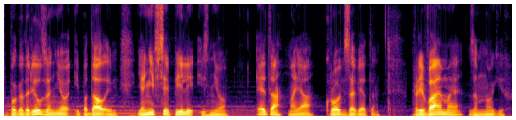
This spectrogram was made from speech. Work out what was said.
поблагодарил за нее и подал им, и они все пили из нее. Это моя кровь завета, проливаемая за многих.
